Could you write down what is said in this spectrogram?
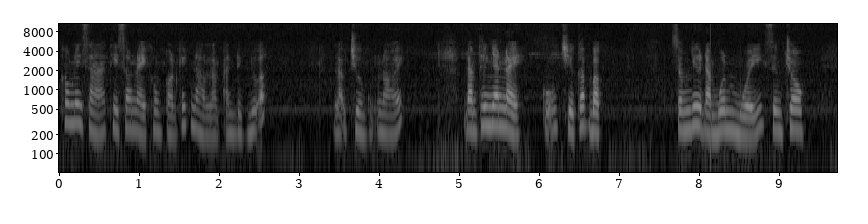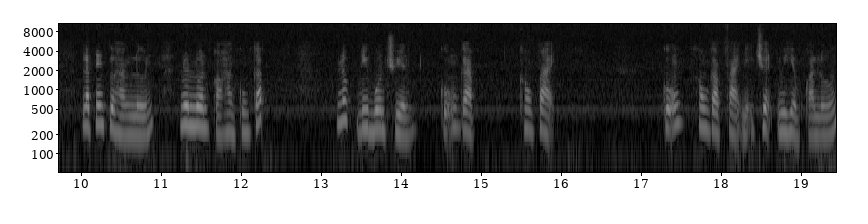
Không lên giá thì sau này không còn cách nào làm ăn được nữa. Lão trường cũng nói. Đám thương nhân này cũng chia cấp bậc. Giống như đàm buôn muối, Dương Châu. Lập nên cửa hàng lớn, Luôn luôn có hàng cung cấp. Lúc đi buôn chuyến, cũng gặp Không phải, Cũng không gặp phải những chuyện nguy hiểm quá lớn.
